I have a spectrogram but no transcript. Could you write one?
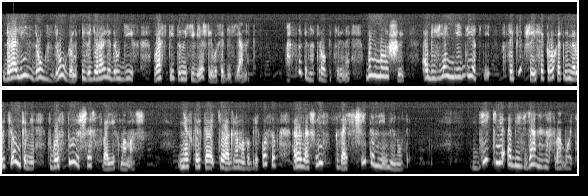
дрались друг с другом и задирали других, воспитанных и вежливых обезьянок. Особенно трогательны были малыши, обезьяньи детки — вцепившиеся крохотными ручонками в густую шерсть своих мамаш. Несколько килограммов абрикосов разошлись за считанные минуты. «Дикие обезьяны на свободе!»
